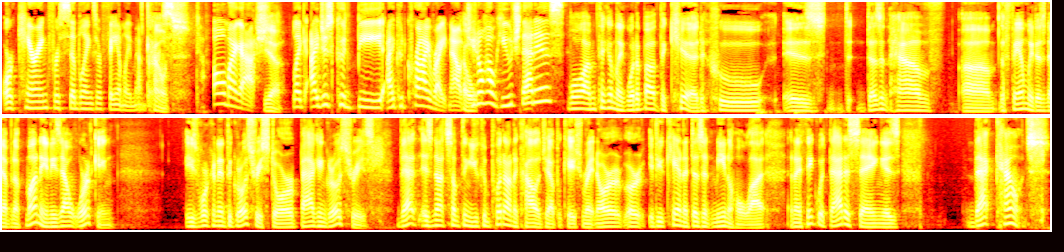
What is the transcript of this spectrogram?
or caring for siblings or family members. Counts. Oh my gosh. Yeah. Like, I just could be, I could cry right now. Do you know how huge that is? Well, I'm thinking like, what about the kid who is d- doesn't have um, the family doesn't have enough money and he's out working. He's working at the grocery store bagging groceries. That is not something you can put on a college application right now, or, or if you can, it doesn't mean a whole lot. And I think what that is saying is that counts.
